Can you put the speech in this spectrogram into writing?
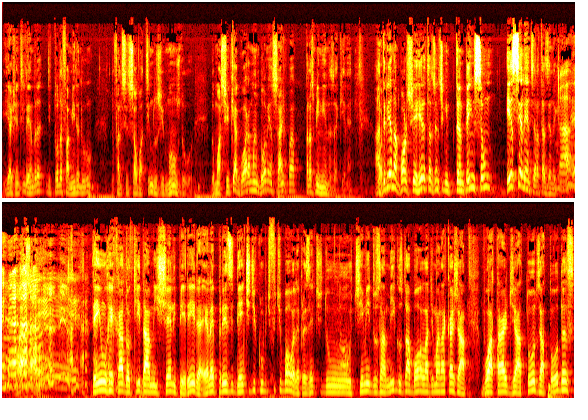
E a gente lembra de toda a família do, do falecido Salvatino, dos irmãos do, do Moacir, que agora mandou a mensagem para as meninas aqui, né? Adriana Borges Ferreira está dizendo o seguinte, também são excelentes, ela está dizendo aqui. Ah, Olha só. Tem um recado aqui da Michele Pereira, ela é presidente de clube de futebol, ela é presidente do time dos Amigos da Bola lá de Maracajá. Boa tarde a todos e a todas.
